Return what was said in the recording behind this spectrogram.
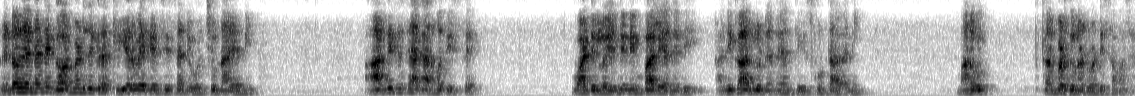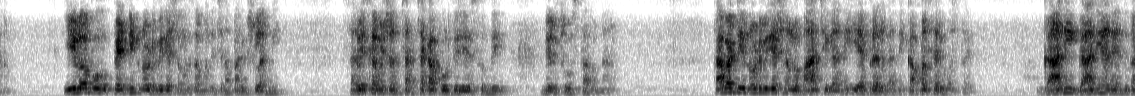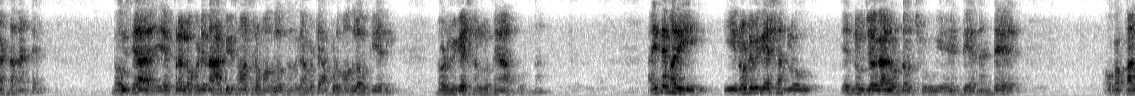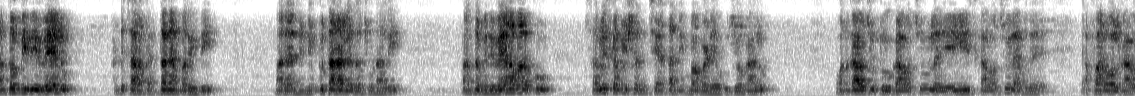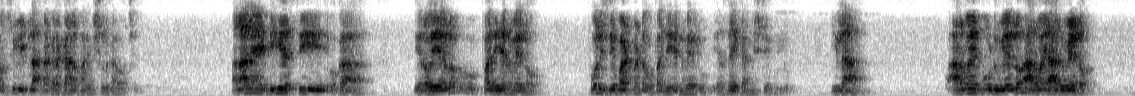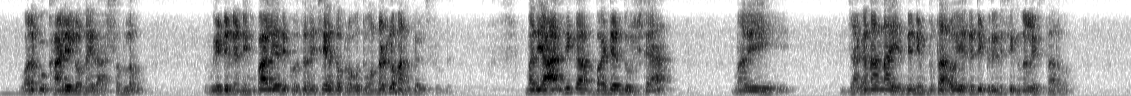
రెండోది ఏంటంటే గవర్నమెంట్ దగ్గర క్లియర్ వేకెన్సీస్ అన్నీ వచ్చి ఉన్నాయని ఆర్థిక శాఖ అనుమతిస్తే వాటిల్లో ఎన్ని నింపాలి అనేది అధికారులు నిర్ణయం తీసుకుంటారని మనకు కనబడుతున్నటువంటి సమాచారం. ఈలోపు పెండింగ్ నోటిఫికేషన్లకు సంబంధించిన పరీక్షలన్నీ సర్వీస్ కమిషన్ చర్చగా పూర్తి చేస్తుంది. మీరు చూస్తూ ఉన్నారు. కాబట్టి నోటిఫికేషన్లు మార్చి కానీ ఏప్రిల్ కానీ కంపల్సరీ వస్తాయి. కానీ కానీ అని ఎందుకు అంటున్నానంటే బహుశా ఏప్రిల్ ఒకటిన ఆర్థిక సంవత్సరం మొదలవుతుంది కాబట్టి అప్పుడు మొదలవుతాయి అని నోటిఫికేషన్లు నేను అనుకుంటున్నాను. అయితే మరి ఈ నోటిఫికేషన్లు ఎన్ని ఉద్యోగాలు ఉండొచ్చు ఏంటి అని అంటే ఒక పంతొమ్మిది వేలు అంటే చాలా పెద్ద నెంబర్ ఇది. మరి అన్ని నింపుతారా లేదో చూడాలి. పంతొమ్మిది వేల వరకు సర్వీస్ కమిషన్ చేత నింపబడే ఉద్యోగాలు. వన్ కావచ్చు టూ కావచ్చు లేదా ఏఈస్ కావచ్చు లేకపోతే ఎఫ్ఆర్ఓలు కావచ్చు ఇట్లా రకరకాల పరీక్షలు కావచ్చు. అలానే డిఎస్సి ఒక ఇరవై వేలు పదిహేను వేలో పోలీస్ డిపార్ట్మెంట్ ఒక పదిహేను వేలు ఎస్ఐ కానిస్టేబుల్ ఇలా అరవై మూడు వేలు అరవై ఆరు వేలు వరకు ఖాళీలు ఉన్నాయి రాష్ట్రంలో. వీటిని నింపాలి అని కృతనిశ్చయంతో ప్రభుత్వం ఉన్నట్లు మనకు తెలుస్తుంది. మరి ఆర్థిక బడ్డెన్ దృష్ట్యా మరి జగనన్న ఎన్ని నింపుతారో ఎన్నిటి గ్రీన్ సిగ్నల్ ఇస్తారో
